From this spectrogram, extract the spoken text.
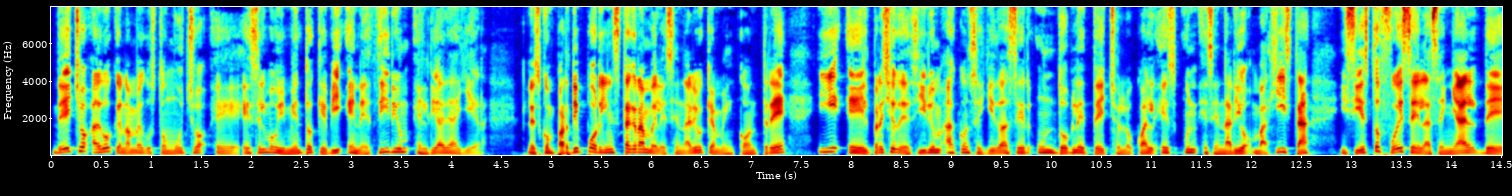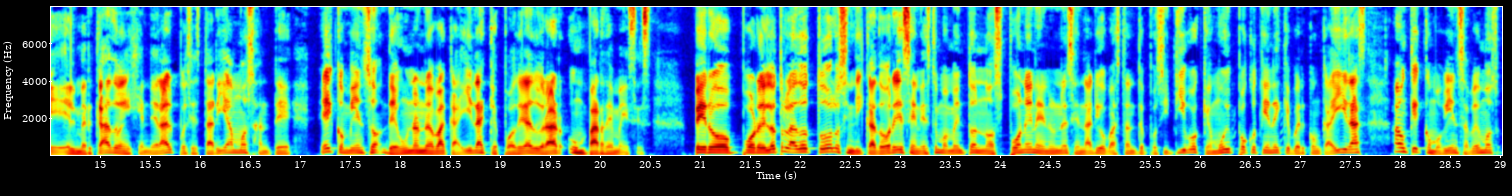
De hecho, algo que no me gustó mucho eh, es el movimiento que vi en Ethereum el día de ayer. Les compartí por Instagram el escenario que me encontré y el precio de Ethereum ha conseguido hacer un doble techo, lo cual es un escenario bajista y si esto fuese la señal del mercado en general, pues estaríamos ante el comienzo de una nueva caída que podría durar un par de meses. Pero por el otro lado, todos los indicadores en este momento nos ponen en un escenario bastante positivo que muy poco tiene que ver con caídas, aunque como bien sabemos,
